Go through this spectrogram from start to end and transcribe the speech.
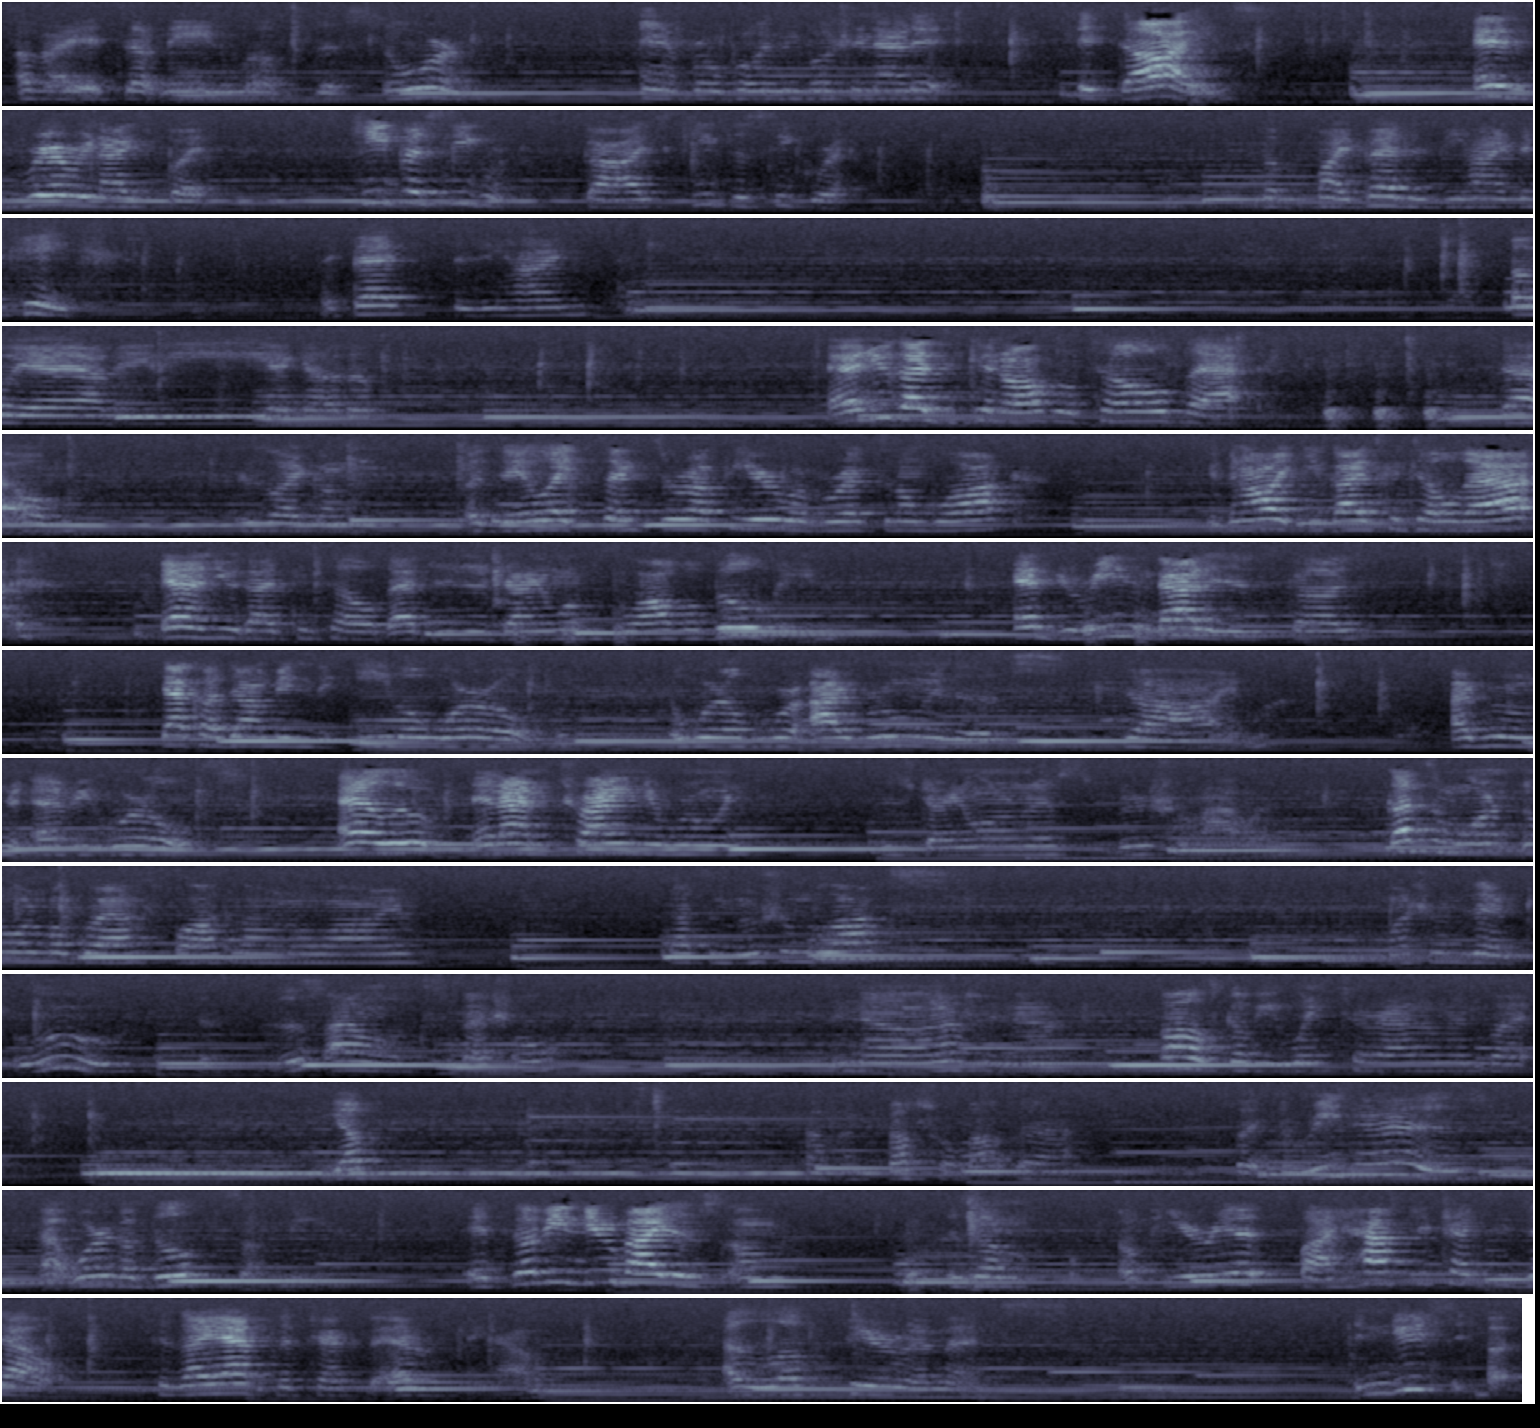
Okay, it's a name of the sword. And throw poison potion at it. It dies. It's very nice, but keep a secret, guys. Keep the secret. The, my bed is behind the cake. My bed is behind Oh yeah, baby, I got. And you guys can also tell that that um there's like um a daylight sensor up here with a block. You can all you guys can tell that, and you guys can tell that there's a giant lava building. And the reason that is because that because I'm in the evil world, the world where I this time. I ruined every world. And, I and I'm trying to ruin this ginormous mushroom island. Got some more normal grass Nearby is um this um a period, but I have to check these out because I have to check everything out. I love pyramids. And you,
